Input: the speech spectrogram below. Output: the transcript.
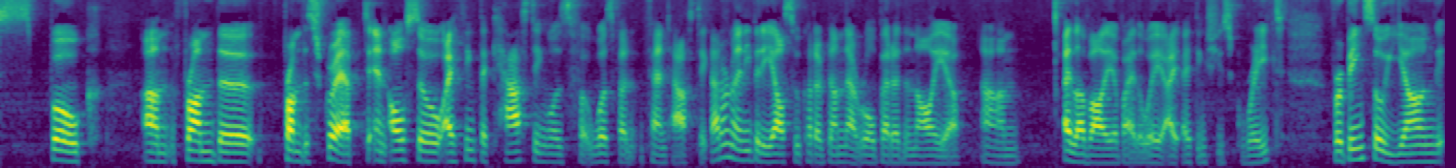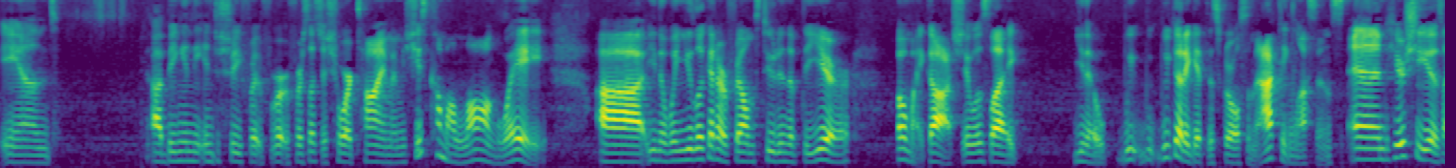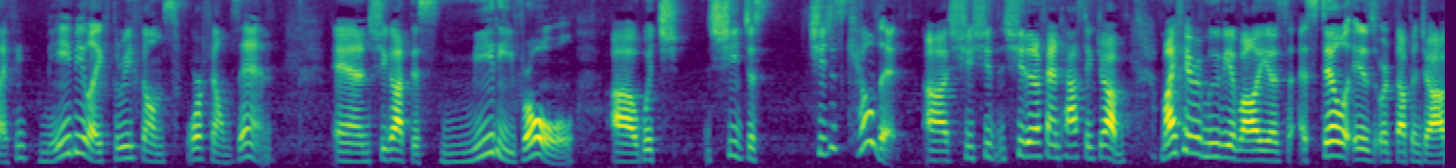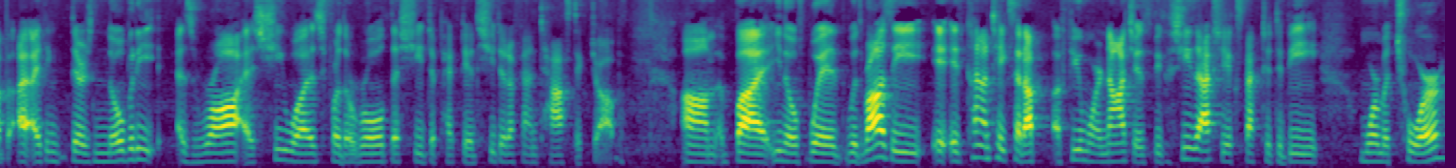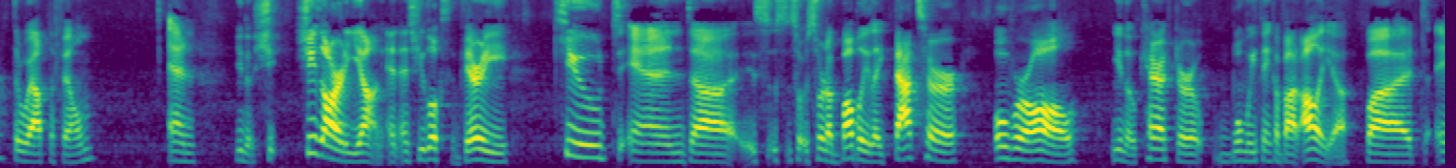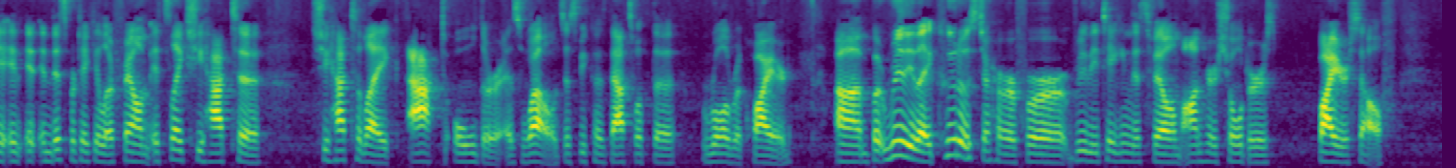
spoke um, from the from the script, and also I think the casting was was fantastic. I don't know anybody else who could have done that role better than Alia. Um, I love Alia, by the way. I, I think she's great for being so young and uh, being in the industry for, for, for, such a short time. I mean, she's come a long way. Uh, you know, when you look at her film, Student of the Year, oh my gosh, it was like, you know, we, we, got to get this girl some acting lessons. And here she is, I think maybe like three films, four films in. And she got this meaty role, uh, which she just, she just killed it. Uh, she, she, she did a fantastic job. My favorite movie of Alia's still is Punjab. I, I think there's nobody as raw as she was for the role that she depicted. She did a fantastic job. Um, but you know, with with Raazi, it, it kind of takes it up a few more notches because she's actually expected to be more mature throughout the film, and you know, she she's already young and, and she looks very cute and uh, so, sort of bubbly. Like that's her overall you know character when we think about Alia, but in, in, in, this particular film, it's like she had to she had to like act older as well, just because that's what the role required. Um, but really, like kudos to her for really taking this film on her shoulders by herself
